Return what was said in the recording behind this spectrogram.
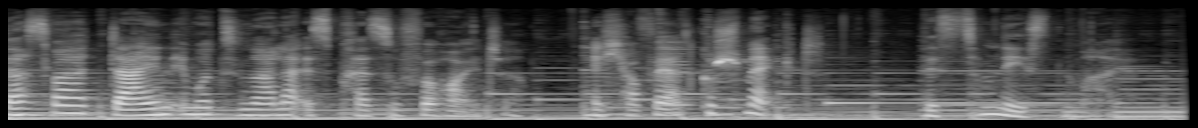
Das war dein emotionaler Espresso für heute. Ich hoffe, er hat geschmeckt. Bis zum nächsten Mal.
